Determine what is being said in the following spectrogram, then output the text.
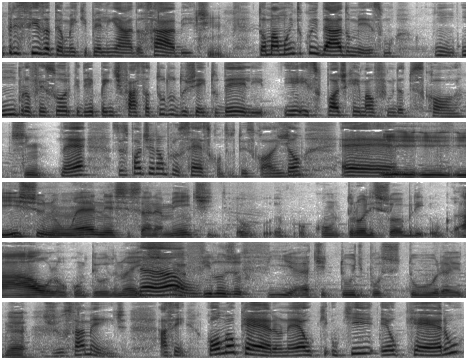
precisa ter uma equipe alinhada, sabe? Sim. Tomar muito cuidado mesmo um, um, professor que de repente faça tudo do jeito dele, e isso pode queimar o filme da tua escola. Sim. Né? Às vezes pode gerar um processo contra a tua escola. Então, é... e, e, e, isso não é necessariamente o, o controle sobre a aula, o conteúdo, não é isso? Não. É a filosofia, a atitude, postura, né? Justamente. Assim, como eu quero, né? O que, o que eu quero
